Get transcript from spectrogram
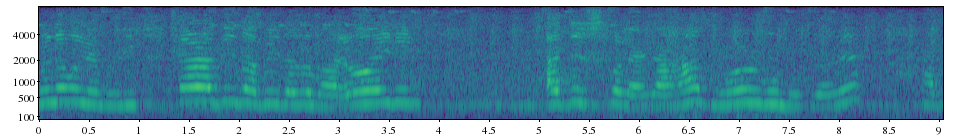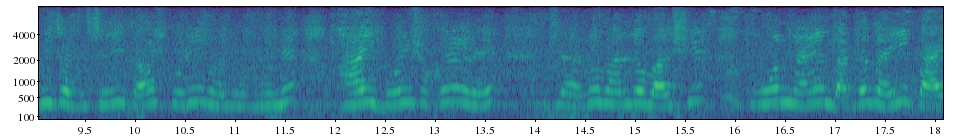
মনে মনে বলি সারাদিন আমি যেন ভালো হয়নি আজ স্কুলে যাহা মোরগুলো করে আমি যদি সেই কাজ করি ভালো মনে ভাই বোন সকলে ভালোবাসি মন নাই বাধা গাই পাই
